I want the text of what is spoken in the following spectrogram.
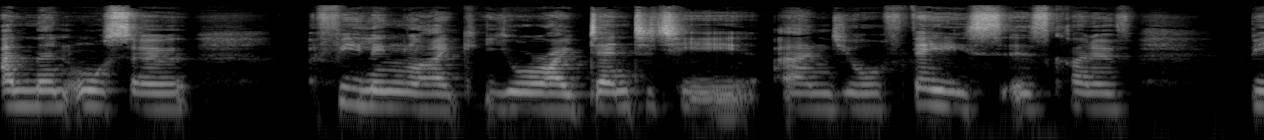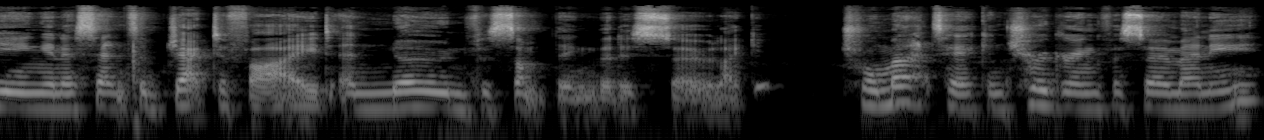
and then also feeling like your identity and your face is kind of being in a sense objectified and known for something that is so like traumatic and triggering for so many.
